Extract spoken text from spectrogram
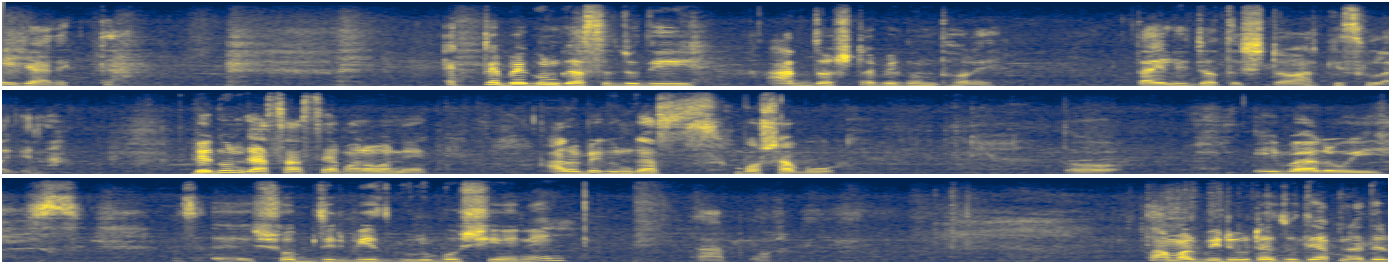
এই যে আরেকটা। একটা বেগুন গাছে যদি আট দশটা বেগুন ধরে, তাইলে যথেষ্ট, আর কিছু লাগে না। বেগুন গাছ আছে আমার অনেক আরও বেগুন গাছ বসাবো। তো এবার ওই সবজির বীজগুলো বসিয়ে নেই, তারপর তো আমার ভিডিওটা যদি আপনাদের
